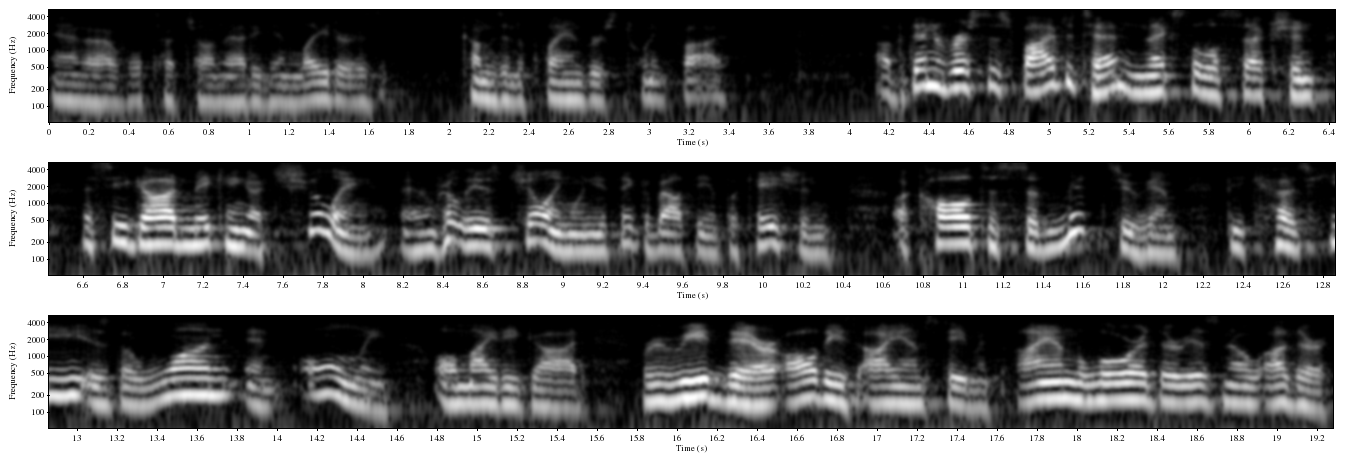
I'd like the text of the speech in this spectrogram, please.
And we'll touch on that again later as it comes into play in verse 25. Uh, but then in verses 5 to 10, the next little section, I see God making a chilling, and really is chilling when you think about the implications, a call to submit to Him because He is the one and only Almighty God. We read there all these I am statements I am the Lord, there is no other.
